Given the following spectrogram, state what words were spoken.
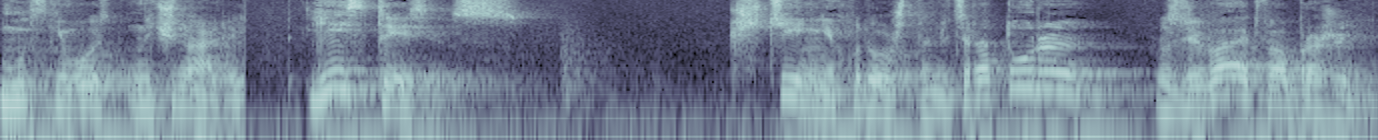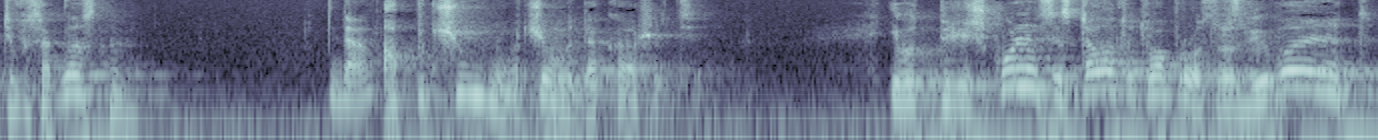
мы с него начинали. Есть тезис. Чтение художественной литературы развивает воображение. Вы согласны? Да. А почему? О чем вы докажете? И вот перед школьницей стал этот вопрос, развивает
